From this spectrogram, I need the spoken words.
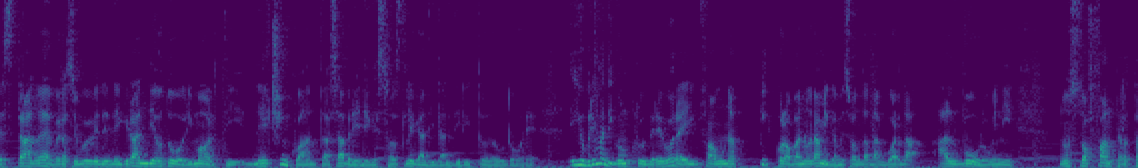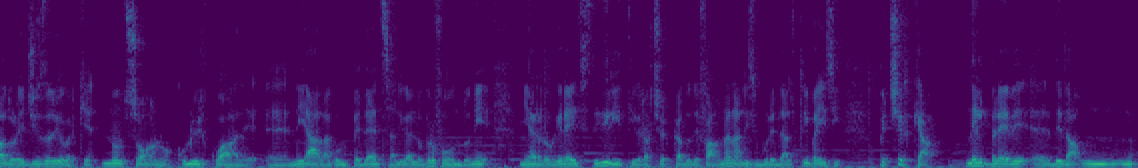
strano, eh, però se voi vedete grandi autori morti nel 50 saprete che sono slegati dal diritto d'autore. E io prima di concludere vorrei fare una piccola panoramica, mi sono andata a guardare al volo, quindi non sto a fare un trattato legislativo perché non sono colui il quale eh, ne ha la competenza a livello profondo né mi arrogherei questi diritti, però ho cercato di fare un'analisi pure da altri paesi per cercare nel breve eh, di dare un,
